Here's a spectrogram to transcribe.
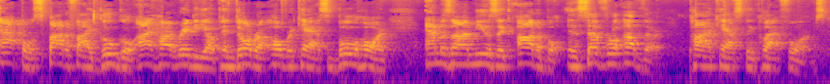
Apple, Spotify, Google, iHeartRadio, Pandora, Overcast, Bullhorn, Amazon Music, Audible, and several other podcasting platforms.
